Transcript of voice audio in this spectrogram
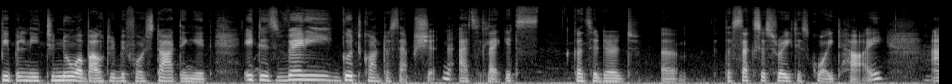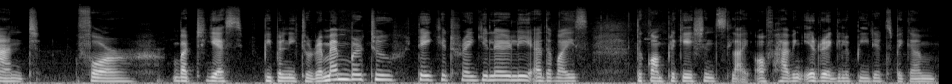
people need to know about it before starting it. It is very good contraception as like it's considered um, the success rate is quite high and for but yes people need to remember to take it regularly. Otherwise the complications like of having irregular periods become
